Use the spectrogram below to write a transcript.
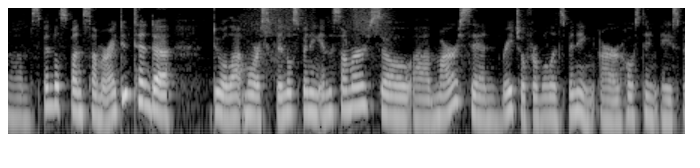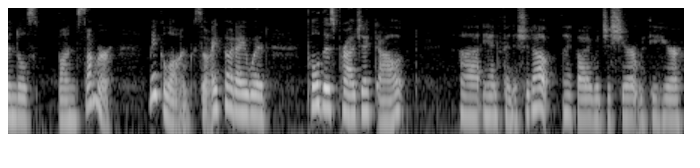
um, spindle spun summer. I do tend to do a lot more spindle spinning in the summer. So, uh, Mars and Rachel from Wool and Spinning are hosting a spindle spun summer make along. So, I thought I would pull this project out uh, and finish it up. I thought I would just share it with you here.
